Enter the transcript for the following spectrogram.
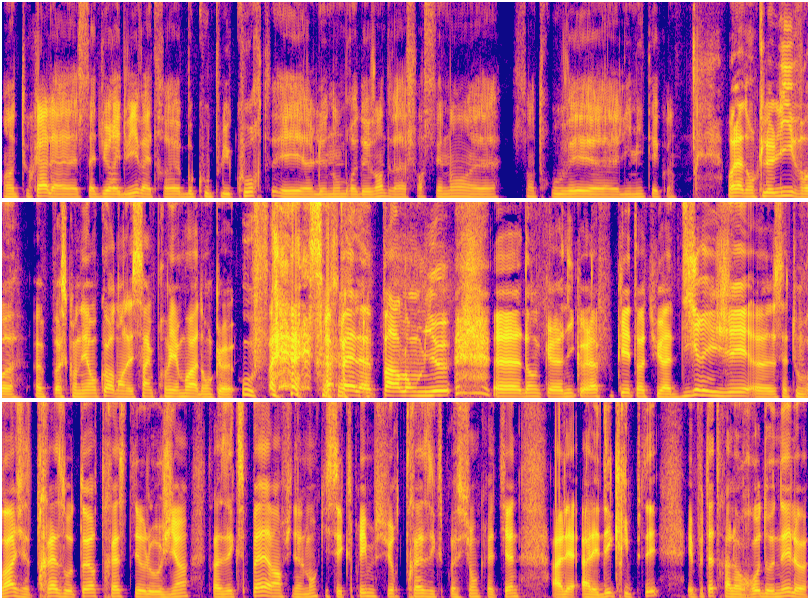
en tout cas, sa durée de vie va être beaucoup plus courte et le nombre de ventes va forcément s'en trouver limité. Quoi. Voilà, donc le livre, euh, parce qu'on est encore dans les cinq premiers mois, donc euh, ouf, s'appelle Parlons mieux. Euh, donc Nicolas Fouquet, toi tu as dirigé cet ouvrage, il y a 13 auteurs, 13 théologiens, 13 experts hein, finalement qui s'expriment sur 13 expressions chrétiennes, à les, décrypter et peut-être à leur redonner, le,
